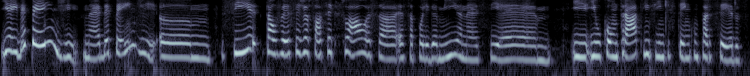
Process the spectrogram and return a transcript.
E aí depende, né? Depende hum, se talvez seja só sexual essa, essa poligamia, né? Se é e, e, o contrato, enfim, que se tem com parceiros.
